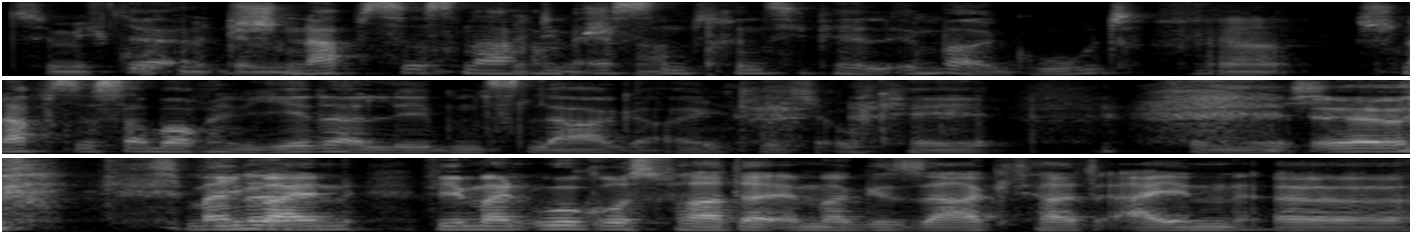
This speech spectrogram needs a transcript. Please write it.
ziemlich gut Ja, mit dem. Schnaps ist nach dem Essen Schnaps. prinzipiell immer gut. Ja. Schnaps ist aber auch in jeder Lebenslage eigentlich okay, finde ich. Äh, Ich wie, meine, mein, wie mein Urgroßvater immer gesagt hat, ein, äh,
